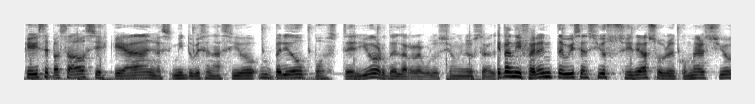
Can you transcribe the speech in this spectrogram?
¿Qué hubiese pasado si es que Adam Smith hubiese nacido un periodo posterior de la revolución industrial? ¿Qué tan diferente hubiesen sido sus ideas sobre el comercio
